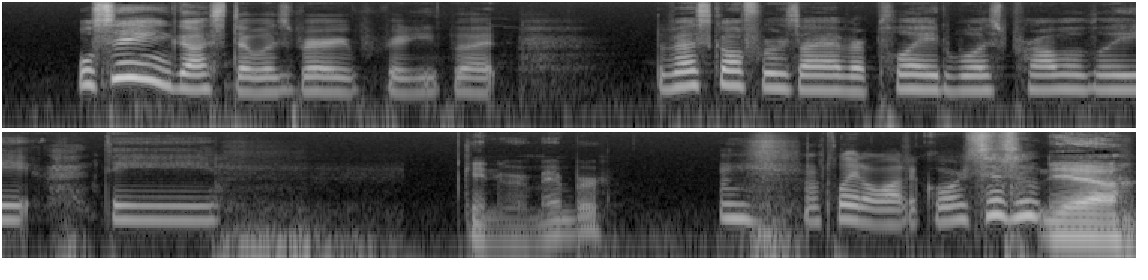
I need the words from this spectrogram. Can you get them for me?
well, seeing Augusta was very pretty, but the best golf course I ever played was probably the. Can you remember? I played a lot of courses. Yeah,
